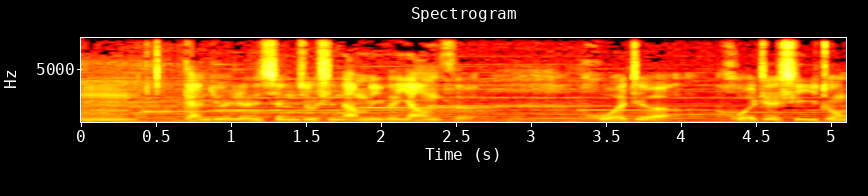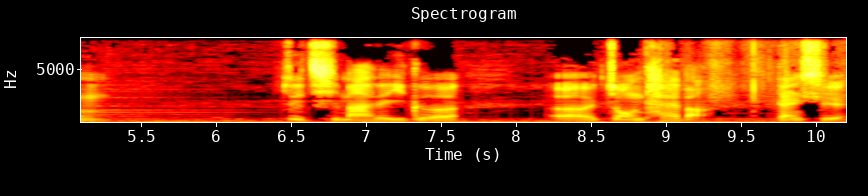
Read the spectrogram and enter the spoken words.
嗯，感觉人生就是那么一个样子。活着，活着是一种最起码的一个呃状态吧。但是，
